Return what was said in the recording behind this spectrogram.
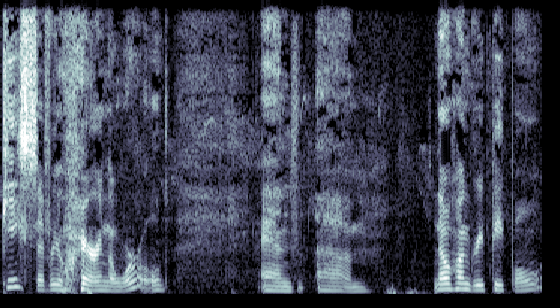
peace everywhere in the world and um, no hungry people.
